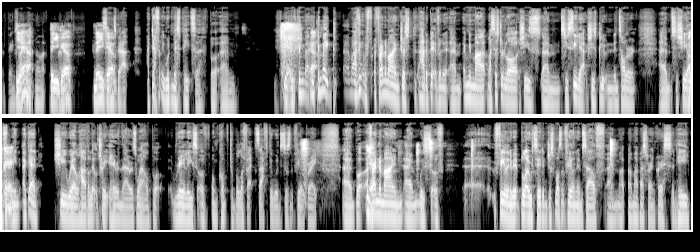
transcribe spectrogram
and things yeah like that. there you um, go there you go. I, I, definitely would miss pizza, but um, yeah, you can you can make. Um, I think a friend of mine just had a bit of an. Um, I mean, my my sister in law, she's um, she's celiac, she's gluten intolerant, um, so she. Okay. I mean, again, she will have a little treat here and there as well, but really sort of uncomfortable effects afterwards. Doesn't feel great. Um, but a yeah. friend of mine um, was sort of. Uh, feeling a bit bloated and just wasn't feeling himself. Um, my, my, best friend Chris, and he,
